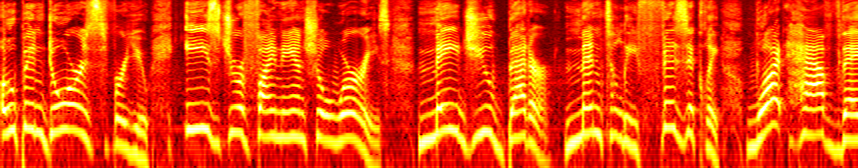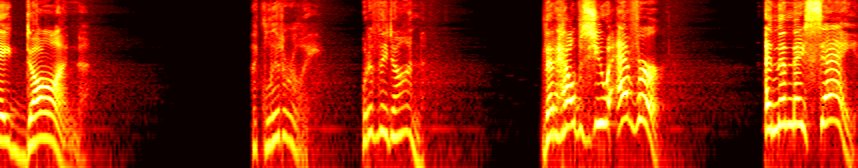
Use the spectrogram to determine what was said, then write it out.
opened doors for you, eased your financial worries, made you better mentally, physically? What have they done? Like literally. What have they done that helps you ever? And then they say,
